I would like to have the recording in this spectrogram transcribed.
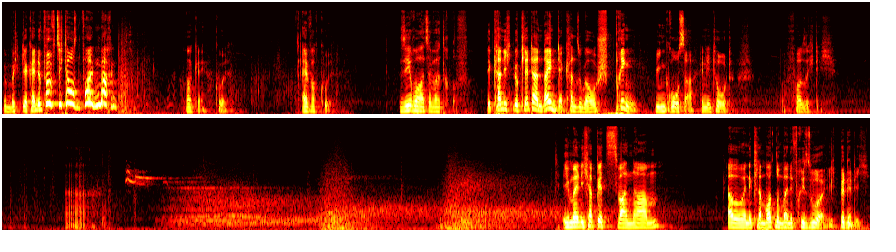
Wir möchten ja keine 50.000 Folgen machen. Okay, cool. Einfach cool. Zero hat's einfach drauf. Der kann nicht nur klettern, nein, der kann sogar auch springen. Wie ein großer in den Tod. Vorsichtig. Ah. Ich meine, ich habe jetzt zwar einen Namen, aber meine Klamotten und meine Frisur, ich bitte dich.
